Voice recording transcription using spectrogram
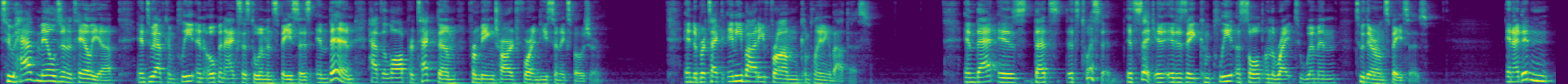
to have male genitalia, and to have complete and open access to women's spaces, and then have the law protect them from being charged for indecent exposure. And to protect anybody from complaining about this and that is that's it's twisted. It's sick. It, it is a complete assault on the right to women to their own spaces. And i didn't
